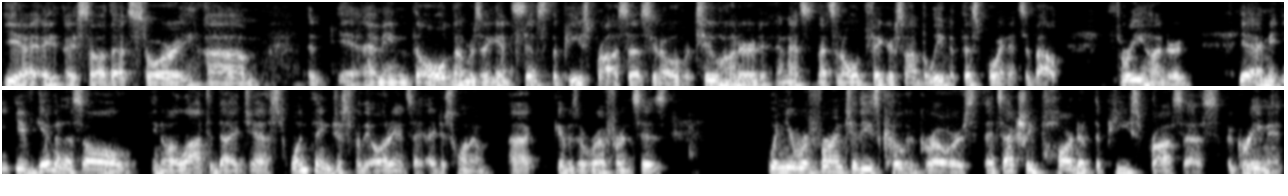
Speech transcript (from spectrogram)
Yeah, I, I saw that story. Um, I mean, the old numbers again since the peace process, you know, over 200, and that's that's an old figure. So I believe at this point it's about 300. Yeah, I mean, you've given us all, you know, a lot to digest. One thing, just for the audience, I, I just want to uh, give as a reference is when you're referring to these coca growers, that's actually part of the peace process agreement.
